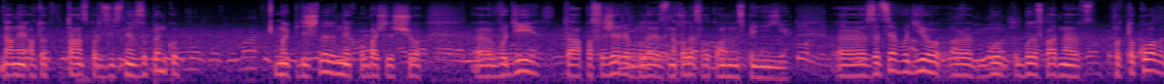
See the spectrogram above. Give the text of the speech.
Даний автотранспорт здійснив зупинку. Ми підійшли до них, побачили, що е, водій та пасажири були знаходилися в алкогольному сп'янінні. Е, За це водію е, бу- буде складено протокол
